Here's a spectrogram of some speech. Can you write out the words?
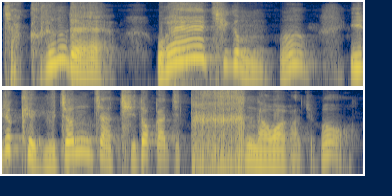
자 그런데 왜 지금 어? 이렇게 유전자 지도까지 딱 나와가지고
